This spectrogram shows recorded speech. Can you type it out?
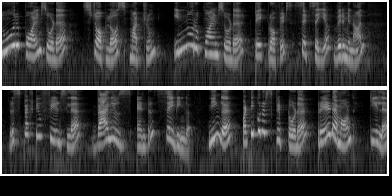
நூறு பாயிண்ட்ஸோட ஸ்டாப் லாஸ் மற்றும் இன்னூறு பாயிண்ட்ஸோட டேக் ப்ராஃபிட்ஸ் செட் செய்ய விரும்பினால் ரெஸ்பெக்டிவ் ஃபீல்ட்ஸில் வேல்யூஸ் என்று செய்வீங்க. நீங்கள் பர்டிகுலர் ஸ்கிரிப்டோட ட்ரேட் அமௌண்ட் கீழே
